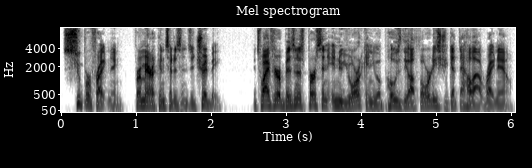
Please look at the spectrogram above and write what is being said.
super frightening for American citizens. It should be. It's why if you're a business person in New York and you oppose the authorities, you get the hell out right now.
